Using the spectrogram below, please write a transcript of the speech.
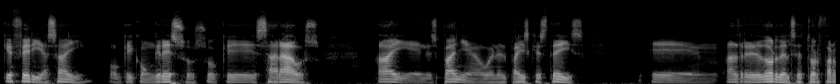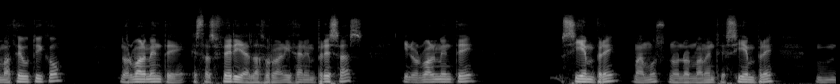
qué ferias hay, o qué congresos, o qué saraos hay en España o en el país que estéis eh, alrededor del sector farmacéutico. Normalmente estas ferias las organizan empresas y normalmente siempre, vamos, no normalmente, siempre, mm,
